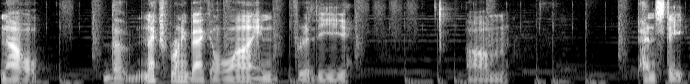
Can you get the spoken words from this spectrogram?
Now, the next running back in line for the um, Penn State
